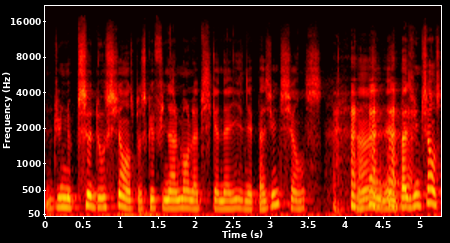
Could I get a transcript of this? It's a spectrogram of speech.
d'une pseudo-science, parce que finalement la psychanalyse n'est pas une science, hein, n'est pas une science,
